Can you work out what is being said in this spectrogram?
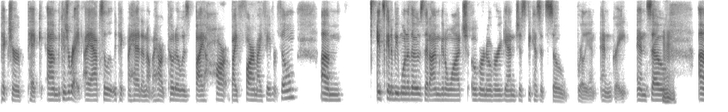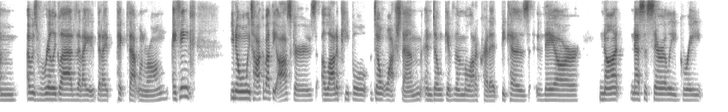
picture pick um, because you're right. I absolutely picked my head and not my heart. Coda was by heart by far my favorite film. Um, it's going to be one of those that I'm going to watch over and over again just because it's so brilliant and great. And so Mhm. um, I was really glad that I that I picked that one wrong. I think you know when we talk about the Oscars, a lot of people don't watch them and don't give them a lot of credit because they are not necessarily great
